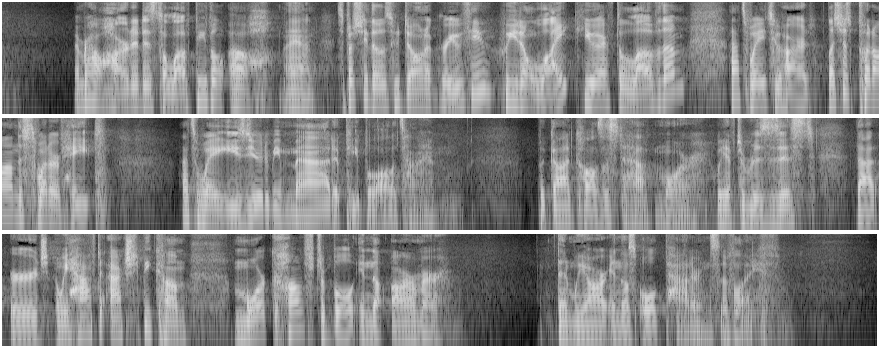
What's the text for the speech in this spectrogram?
Remember how hard it is to love people? Oh, man. Especially those who don't agree with you, who you don't like. You have to love them. That's way too hard. Let's just put on the sweater of hate. That's way easier to be mad at people all the time. But God calls us to have more. We have to resist that urge, and we have to actually become more comfortable in the armor than we are in those old patterns of life.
